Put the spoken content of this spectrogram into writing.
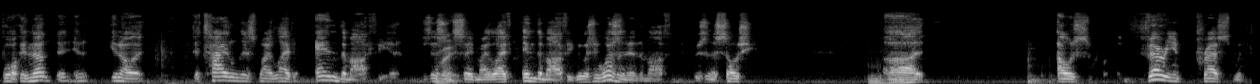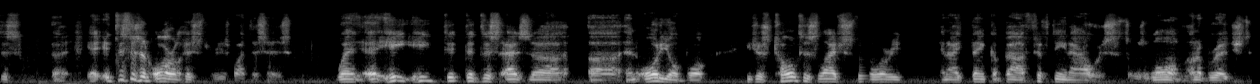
book, and not, you know, the title is "My Life and the Mafia." He doesn't right. say "My Life in the Mafia" because he wasn't in the mafia; he was an associate. Mm-hmm. Uh, I was very impressed with this. Uh, it, this is an oral history, is what this is. When uh, he he did, did this as uh, uh, an audio book, he just told his life story in I think about 15 hours. So it was long, unabridged.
